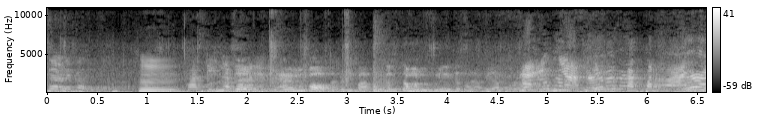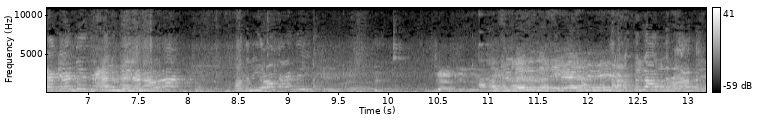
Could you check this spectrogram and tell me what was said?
ਨਿਆਣੇ ਕਰ ਹੂੰ। ਸਾਡੀ ਤੇ ਗੇਮ ਬਹੁਤ ਤਗੜੀ ਪਾਤੀ ਤੁਸੀਂ ਤਾਂ ਮੈਨੂੰ ਨਹੀਂ ਦੱਸਿਆ ਵੀ ਆਪ ਮੈਂ ਇੰਨੀਆਂ ਤੇ ਇਹ ਸਪਰਾਈ ਕਹਿੰਦੀ ਕੱਲ ਮਿਲਣਾ ਆਉਣਾ ਪਤਾ ਨਹੀਂ ਉਹ ਕਹਿੰਦੀ ਜਲਦੀ ਨਹੀਂ ਦਾ ਦਰਿਆ ਤੇ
